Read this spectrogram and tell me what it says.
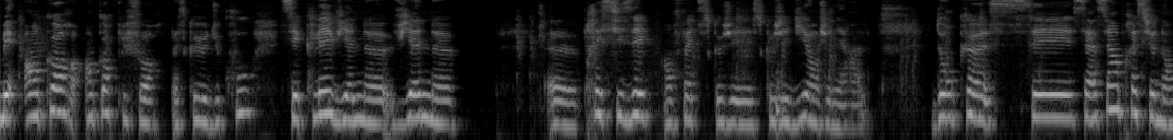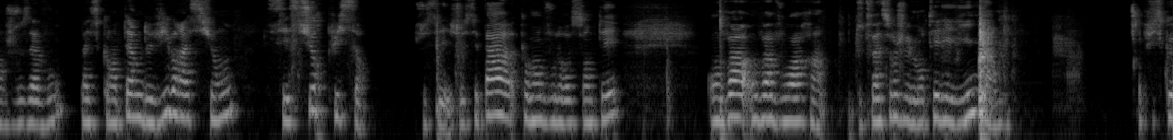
mais encore, encore plus fort, parce que du coup, ces clés viennent, viennent euh, préciser en fait ce que j'ai dit en général. Donc euh, c'est assez impressionnant, je vous avoue, parce qu'en termes de vibration, c'est surpuissant. Je sais, je sais pas comment vous le ressentez. On va, on va voir. De toute façon, je vais monter les lignes, puisque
